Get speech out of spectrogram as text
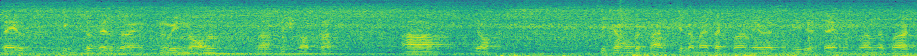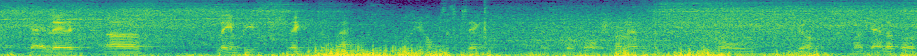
Hotel, Kings Hotel da in Nui Non, da ist die Stadt da. Äh, ja, ca. 120 Kilometer gefahren, ich habe jetzt ein Video sehen, es waren ein paar geile äh, Lane-Strecken dabei. Also ihr habt es gesehen, also da draufschauen einfach. Und ja, war ein geiler Tag,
